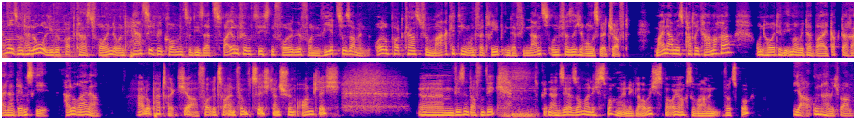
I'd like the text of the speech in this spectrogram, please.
Servus und hallo, liebe Podcast-Freunde und herzlich willkommen zu dieser 52. Folge von Wir zusammen, eure Podcast für Marketing und Vertrieb in der Finanz- und Versicherungswirtschaft. Mein Name ist Patrick Hamacher und heute wie immer mit dabei Dr. Rainer Demski. Hallo Rainer. Hallo Patrick, ja, Folge 52, ganz schön ordentlich. Ähm, wir sind auf dem Weg in ein sehr sommerliches Wochenende, glaube ich. Ist bei euch auch so warm in Würzburg? Ja, unheimlich warm.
